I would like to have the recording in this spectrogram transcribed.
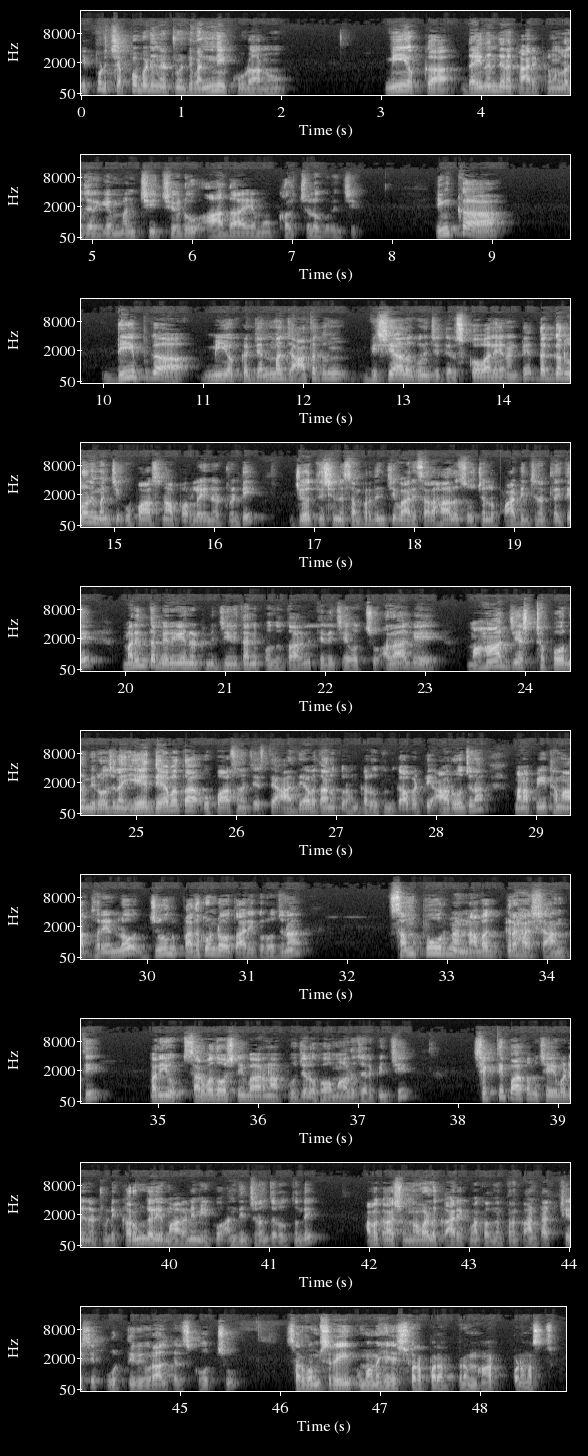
ఇప్పుడు చెప్పబడినటువంటివన్నీ కూడాను మీ యొక్క దైనందిన కార్యక్రమంలో జరిగే మంచి చెడు ఆదాయము ఖర్చుల గురించి. ఇంకా డీప్గా మీ యొక్క జన్మ జాతకం విషయాల గురించి తెలుసుకోవాలి అని అంటే దగ్గరలోని మంచి ఉపాసనా పరులైనటువంటి జ్యోతిష్యుని సంప్రదించి వారి సలహాలు సూచనలు పాటించినట్లయితే మరింత మెరుగైనటువంటి జీవితాన్ని పొందుతారని తెలియచేయవచ్చు. అలాగే మహాజ్యేష్ఠ పౌర్ణమి రోజున ఏ దేవత ఉపాసన చేస్తే ఆ దేవత అనుగ్రహం కలుగుతుంది కాబట్టి ఆ రోజున మన పీఠం ఆధ్వర్యంలో జూన్ పదకొండవ తారీఖు రోజున సంపూర్ణ నవగ్రహ శాంతి మరియు సర్వదోష నివారణ పూజలు హోమాలు జరిపించి శక్తిపాతం చేయబడినటువంటి కరుంగలి మాలని మీకు అందించడం జరుగుతుంది. అవకాశం ఉన్నవాళ్ళు కార్యక్రమ తదనంతరం కాంటాక్ట్ చేసి పూర్తి వివరాలు తెలుసుకోవచ్చు. సర్వం శ్రీ ఉమమహేశ్వర పరబ్రహ్మార్పణమస్తు.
